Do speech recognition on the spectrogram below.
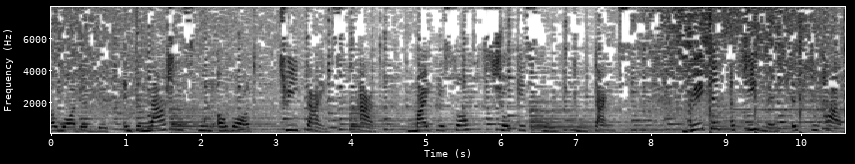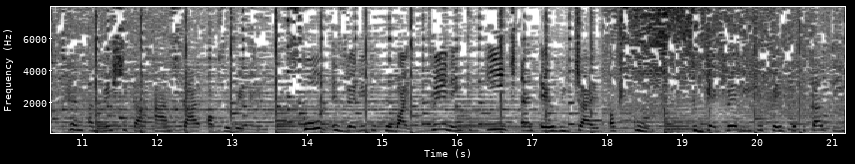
awarded with International School Award three times and Microsoft Showcase School two times. Greatest achievement is to have him Anveshika and Sky Observatory. School is ready to provide training to each and every child of school to get ready to face difficulties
